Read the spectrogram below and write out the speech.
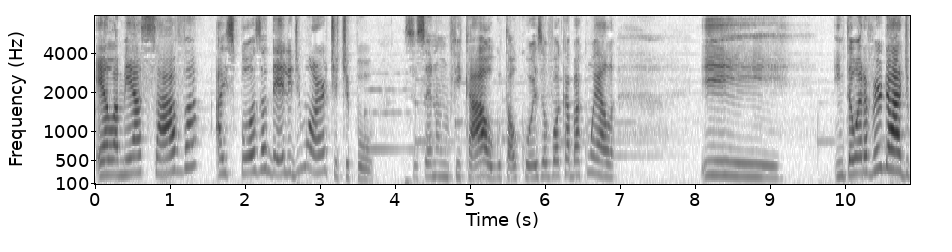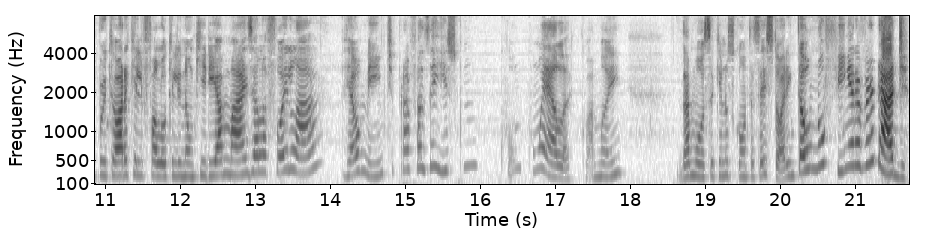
ela ameaçava a esposa dele de morte, tipo, se você não ficar algo tal coisa, eu vou acabar com ela. E então era verdade, porque a hora que ele falou que ele não queria mais, ela foi lá realmente para fazer isso com com, com ela, com a mãe da moça que nos conta essa história. Então, no fim, era verdade.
